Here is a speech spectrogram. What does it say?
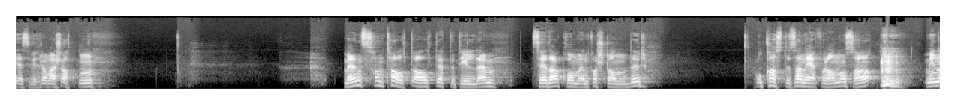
leser vi fra vers 18. Mens han talte alt dette til dem, se da kom en forstander og kastet seg ned for han og sa, min,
